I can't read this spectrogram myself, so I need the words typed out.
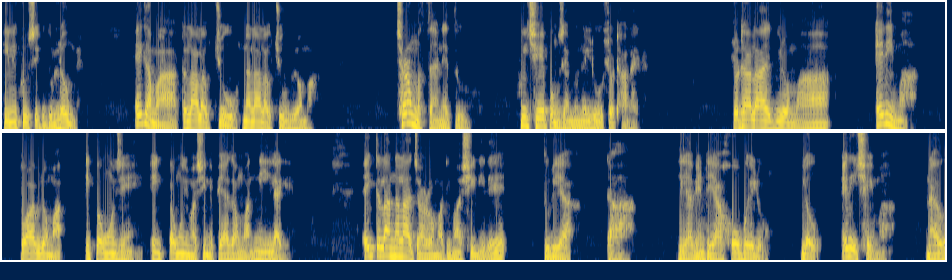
healing cruise ကိုသူလုပ်မယ် အဲ့ကမှာတစ်လလောက်ကြိုနှစ်လလောက်ကြိုပြီးတော့မှခြေထောက်မတန်တဲ့သူဝီချဲပုံစံမျိုးနဲ့လူလွှတ်ထားလိုက်တယ်လွှတ်ထားလိုက်ပြီးတော့မှအဲ့ဒီမှာတွားပြီးတော့မှအိတ်ပဝန်းကျင်အိတ်ပဝန်းကျင်မှာရှိနေဘုရားကျောင်းမှာနေလိုက်တယ်အိတ်တလားနှစ်လကြာတော့မှဒီမှာရှိနေတဲ့သူတွေကဒါလေယာပြင်တရားဟောပွဲလို့လို့အဲ့ဒီအချိန်မှာနာယောက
